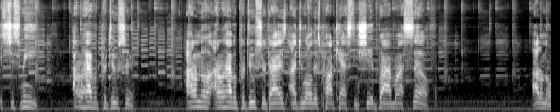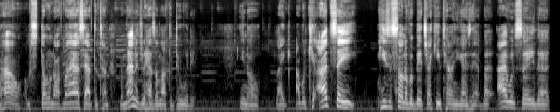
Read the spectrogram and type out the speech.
It's just me. I don't have a producer. I don't know. I don't have a producer, guys. I do all this podcasting shit by myself. I don't know how. I'm stoned off my ass half the time. My manager has a lot to do with it. You know, like I would, I'd say he's a son of a bitch. I keep telling you guys that, but I would say that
